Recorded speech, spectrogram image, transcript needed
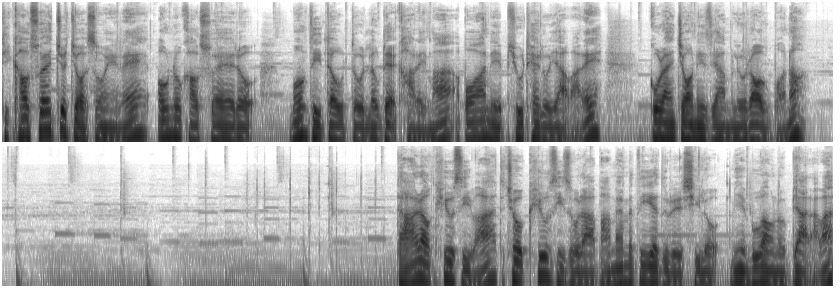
ဒီခောက်ဆွဲကြွကြော်ဆိုရင်လည်းအုံတို့ခောက်ဆွဲတို့မုံတီတုတ်တို့လုပ်တဲ့အခါတွေမှာအပေါ်ကနေဖြူးထဲလို့ရပါတယ်ကိုယ်တိုင်ကြော်နေစရာမလိုတော့ဘူးပေါ့နော်ဒါကတော့ QC ပါတချို့ QC ဆိုတာဘာမှမသိရသူတွေရှိလို့မြင်ဘူးအောင်လို့ပြတာပါ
